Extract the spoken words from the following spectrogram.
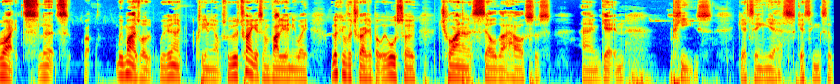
Right, let's. Well, we might as well. We're gonna clean it up. So we were trying to get some value anyway. We're looking for treasure, but we're also trying to sell that houses and getting peas. Getting yes, getting some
